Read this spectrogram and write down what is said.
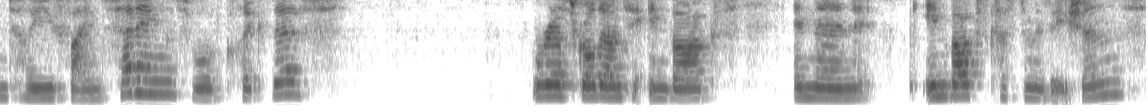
until you find settings. We'll click this. We're going to scroll down to inbox and then inbox customizations,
